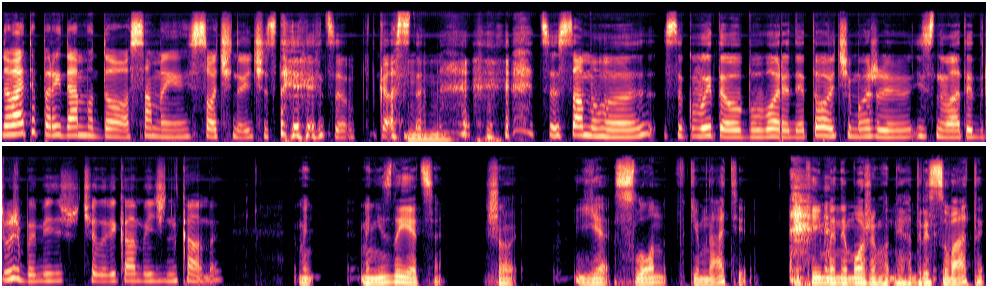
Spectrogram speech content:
Давайте перейдемо до самої сочної частини цього подкасту. Мгм. Це самого соковитого обговорення того, чи може існувати дружба між чоловіками і жінками. Мені здається, що є слон в кімнаті, який ми не можемо не адресувати,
